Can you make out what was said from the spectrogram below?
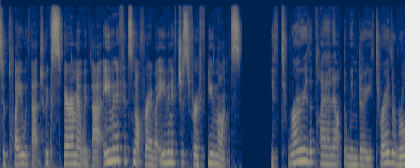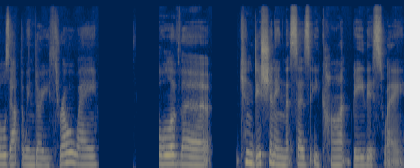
To play with that, to experiment with that, even if it's not forever, even if just for a few months. You throw the plan out the window, you throw the rules out the window, you throw away all of the conditioning that says that you can't be this way.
